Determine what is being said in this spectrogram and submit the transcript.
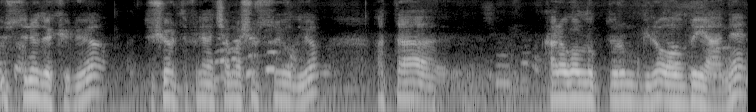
üstüne dökülüyor. Tişörtü falan çamaşır suyu oluyor. Hatta karakolluk durum bile oldu yani.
